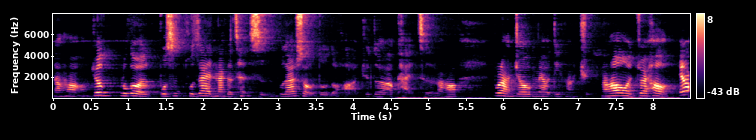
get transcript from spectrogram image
然后就如果不是不在那个城市，不在首都的话，就都要开车。然后不然就没有地方去。然后我最后因为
